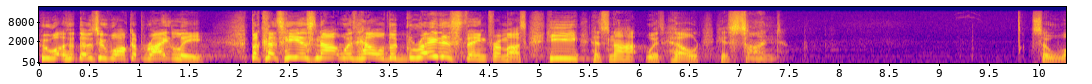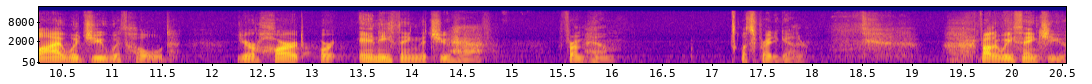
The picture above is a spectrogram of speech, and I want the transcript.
who, those who walk uprightly because he has not withheld the greatest thing from us. He has not withheld his son. So, why would you withhold your heart or anything that you have from him? Let's pray together. Father, we thank you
